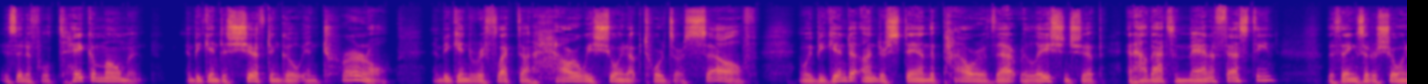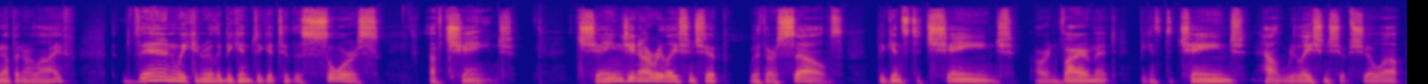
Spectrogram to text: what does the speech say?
is that if we'll take a moment and begin to shift and go internal and begin to reflect on how are we showing up towards ourselves and we begin to understand the power of that relationship and how that's manifesting the things that are showing up in our life then we can really begin to get to the source of change. Changing our relationship with ourselves begins to change our environment, begins to change how relationships show up.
